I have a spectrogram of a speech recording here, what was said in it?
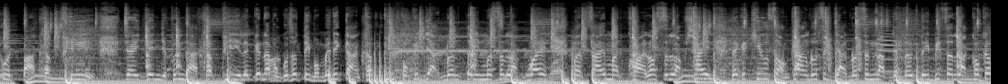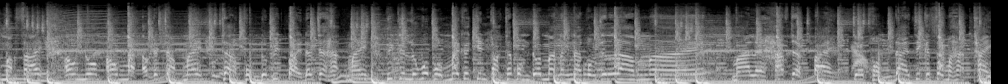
่อุดปากครับพี่ ใจเย็นอย่าเพิ่งด่าครับพี่ แล้วก็นะผมก็สติผมไม่ได้กลางครับพี่ ผมก็อยากโดนตีนมาสลักไว้หมัดซ้ายหมัดขวาลองสลับใช้ แล้วก็คิ้วสองข้างรู้สึกอยากโดนสนับอยากโดนตีนพี่สลักเขากระหมับซ้าย เอานวมเอาหมัดเอากระจับไหมถ้าผมโดนพี่ต่อยดังจะหักไหมพี่ก็รู้ว่าผมไม่เคยกินผักถ้าผมโดนมาหนักๆผมจะหลับไหมมาเลยฮับจะไป เจอผมได้ที่กระทรวงมหาดไทย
